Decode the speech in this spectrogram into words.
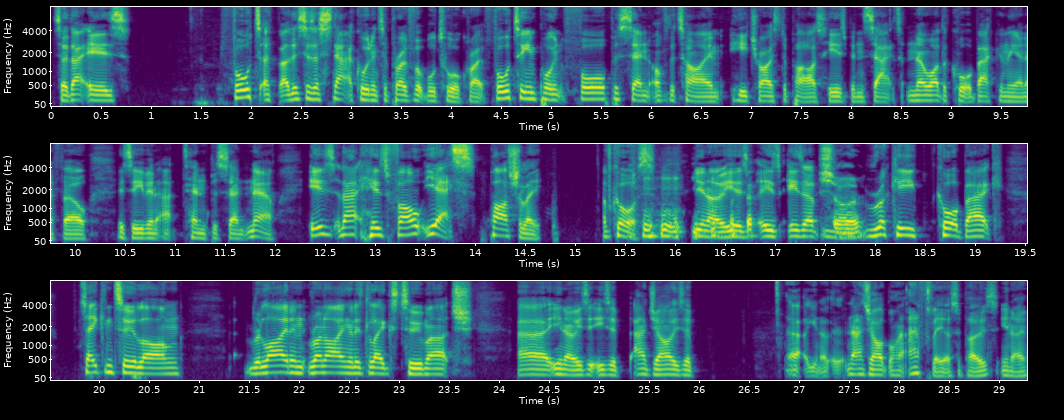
So that is four, uh, this is a stat according to Pro Football Talk, right? 14.4% of the time he tries to pass, he has been sacked. No other quarterback in the NFL is even at 10%. Now, is that his fault? Yes, partially. Of course. you know, he is, he's, he's a sure. rookie quarterback taking too long, relying relying on his legs too much. Uh, you know, he's a, he's a agile. He's a uh, you know an agile well, athlete, I suppose. You know,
